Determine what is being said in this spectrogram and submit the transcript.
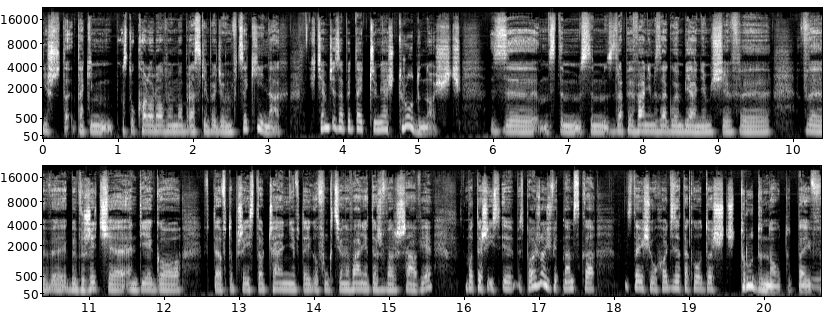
niż ta, takim po prostu kolorowym obrazkiem, powiedziałbym, w cekinach. Chciałem cię zapytać, czy miałeś trudność z, z, tym, z tym zdrapywaniem, zagłębianiem się w, w, jakby w życie Andiego, w to, w to przeistoczenie, w to jego funkcjonowanie też w Warszawie, bo też y, społeczność wietnamska zdaje się uchodzi za taką dość trudną tutaj w,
